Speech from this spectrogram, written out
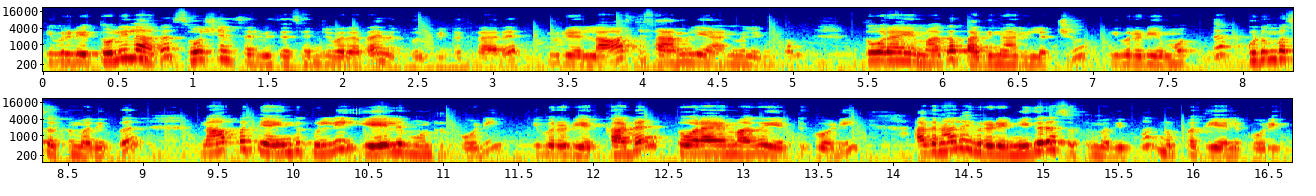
இவருடைய தொழிலாக சோஷியல் சர்வீஸை செஞ்சு வரதா இவர் குறிப்பிட்டிருக்கிறாரு. இவருடைய லாஸ்ட் ஃபேமிலி ஆனுவல் இன்கம் தோராயமாக பதினாறு லட்சம். இவருடைய மொத்த குடும்ப சொத்து மதிப்பு நாற்பத்தி ஐந்து புள்ளி ஏழு மூன்று கோடி. இவருடைய கடன் தோராயமாக எட்டு கோடி. அதனால இவருடைய நிகர சொத்து மதிப்பு முப்பத்தி ஏழு கோடி.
